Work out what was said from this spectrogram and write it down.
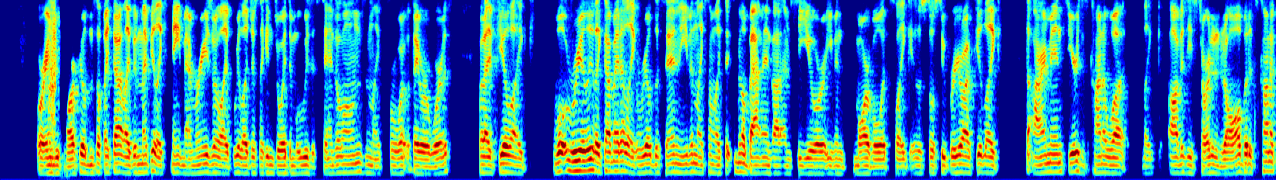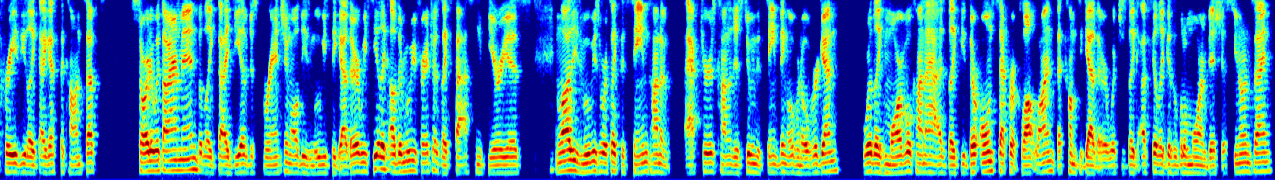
or Andrew Garfield and stuff like that. Like it might be like faint memories, or like we like just like enjoyed the movies as standalones and like for what they were worth. But I feel like what really like that might have like reeled us in, and even like some like the, even though Batman's not MCU or even Marvel, it's like it was still superhero. I feel like the Iron Man series is kind of what like obviously started it all, but it's kind of crazy. Like I guess the concept started with Iron Man, but like the idea of just branching all these movies together. We see like other movie franchises like Fast and Furious and a lot of these movies where it's like the same kind of actors kind of just doing the same thing over and over again. Where like Marvel kind of has like their own separate plot lines that come together, which is like I feel like is a little more ambitious. You know what I'm saying?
